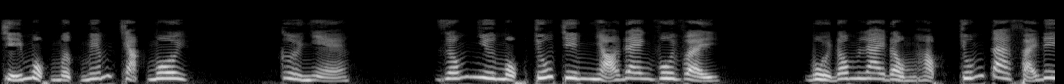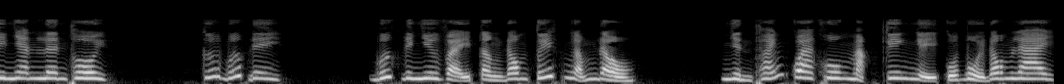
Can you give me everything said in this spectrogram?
Chỉ một mực miếm chặt môi. Cười nhẹ. Giống như một chú chim nhỏ đang vui vậy. Bùi đông lai đồng học, chúng ta phải đi nhanh lên thôi. Cứ bước đi. Bước đi như vậy tần đông tuyết ngẫm đầu. Nhìn thoáng qua khuôn mặt kiên nghị của bùi đông lai.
